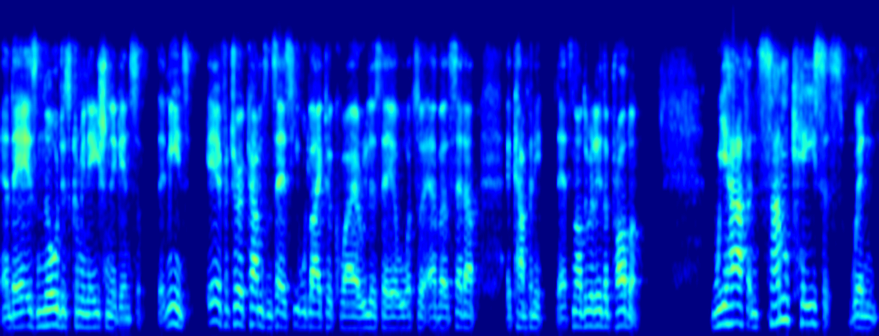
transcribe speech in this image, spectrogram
and there is no discrimination against them that means if a turk comes and says he would like to acquire real estate or whatsoever set up a company that's not really the problem we have in some cases when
